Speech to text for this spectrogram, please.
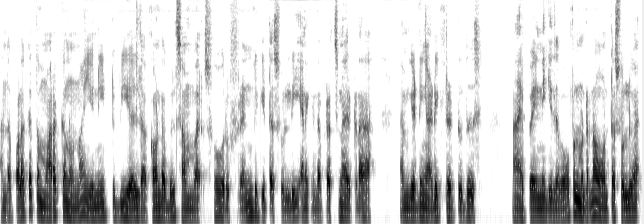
அந்த பழக்கத்தை மறக்கணும்னா you need to be held accountable somewhere so ஒரு ஃப்ரெண்டு கிட்ட சொல்லி எனக்கு இந்த பிரச்சனை இருக்குடா I'm getting addicted to this நான் இப்போ இன்றைக்கி இதை ஓப்பன் பண்ணுறேன்னா உன்கிட்ட சொல்லுவேன்.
